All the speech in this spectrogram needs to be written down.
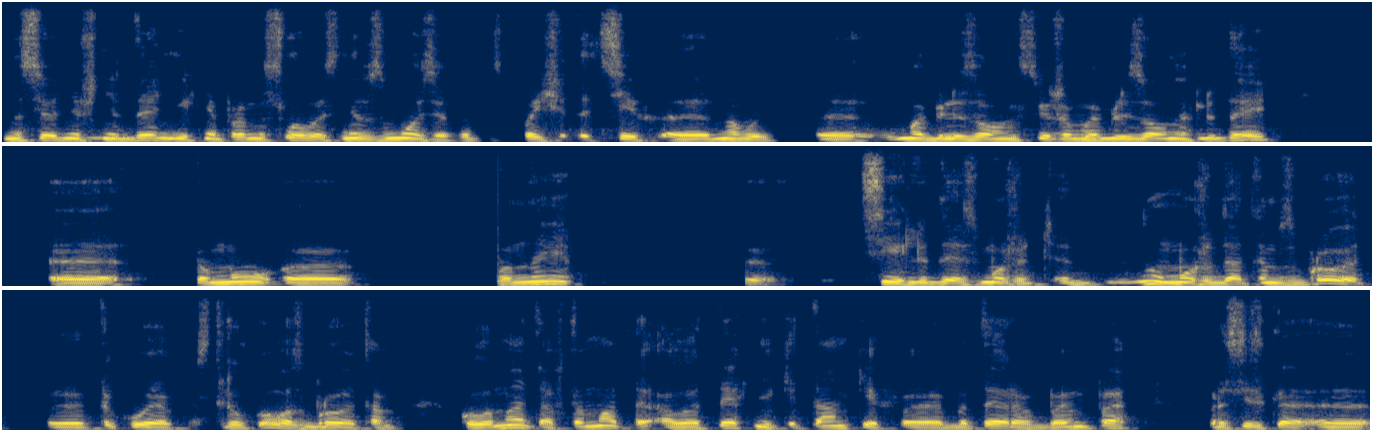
на сьогоднішній день їхня промисловість не в змозі забезпечити цих нових мобілізованих свіжо мобілізованих людей. Тому е, вони е, цих людей зможуть е, ну можуть дати їм зброю, е, таку як стрілкова зброя, там кулемети, автомати, але техніки, танків, е, БТР, БМП. Російська е,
